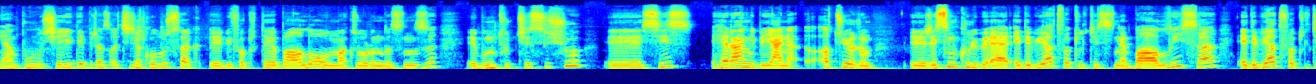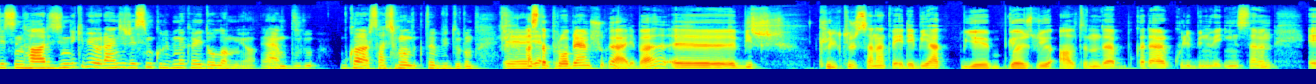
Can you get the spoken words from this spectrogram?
Yani bu şeyi de biraz açacak olursak e, bir fakülteye bağlı olmak zorundasınızı. E, bunun Türkçesi şu. e, siz herhangi bir yani atıyorum e, resim kulübü eğer edebiyat fakültesine bağlıysa edebiyat fakültesinin haricindeki bir öğrenci resim kulübüne kayıt olamıyor. Yani bu bu kadar saçmalıkta bir durum. E, Aslında problem şu galiba. e, bir kültür, sanat ve edebiyat gözlüğü altında bu kadar kulübün ve insanın e,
